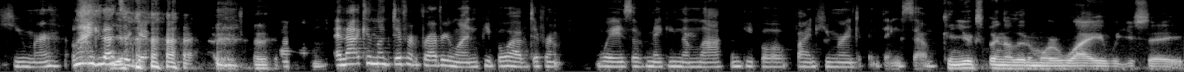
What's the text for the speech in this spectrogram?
humor. Like that's yeah. a gift um, and that can look different for everyone. People have different ways of making them laugh and people find humor in different things so. Can you explain a little more why would you say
